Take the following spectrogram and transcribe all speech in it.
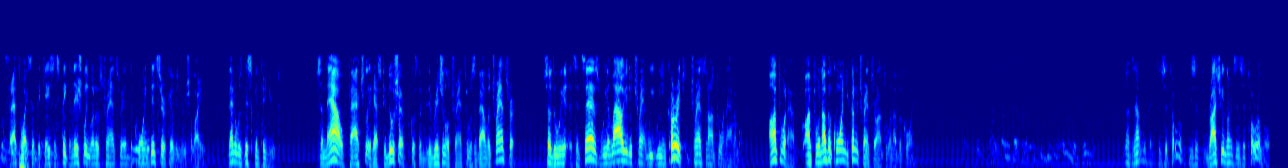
so that's why I said the case is speak. Initially, when it was transferred, the coin did circulate in Yerushalayim. Then it was discontinued. So now, factually, it has kedusha because the, the original transfer was a valid transfer. So we, it says, we allow you to tran we, we encourage to transfer onto an animal, onto an- onto another coin. You couldn't transfer onto another coin. This is all rabbinic. No, it's not rabbinic. There's a Torah. There's a, Rashi learns there's a Torah law.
